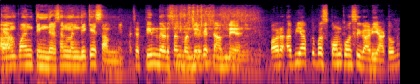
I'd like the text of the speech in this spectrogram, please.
हाँ। कैंप वन तीन दर्शन मंदिर के सामने। अच्छा तीन दर्शन मंदिर के सामने है। और अभी आपके पास कौन कौन सी गाड़ी है ऑटो में?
